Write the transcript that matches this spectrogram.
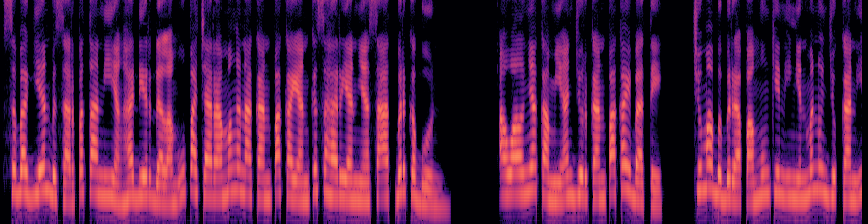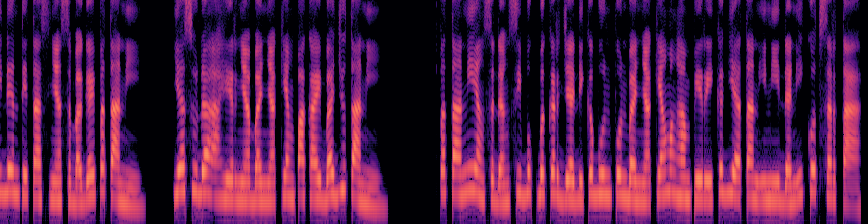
sebagian besar petani yang hadir dalam upacara mengenakan pakaian kesehariannya saat berkebun. Awalnya kami anjurkan pakai batik. Cuma beberapa mungkin ingin menunjukkan identitasnya sebagai petani. Ya sudah akhirnya banyak yang pakai baju tani. Petani yang sedang sibuk bekerja di kebun pun banyak yang menghampiri kegiatan ini dan ikut serta.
